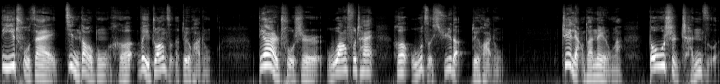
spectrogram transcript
第一处在晋悼公和魏庄子的对话中，第二处是吴王夫差和伍子胥的对话中。这两段内容啊，都是臣子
